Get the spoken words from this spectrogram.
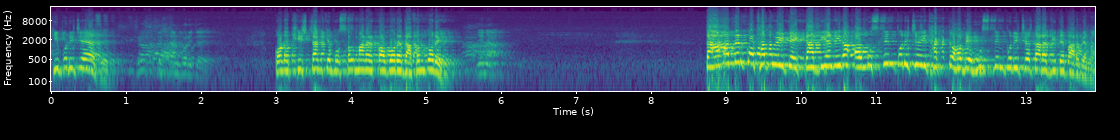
কি পরিচয় আছে? কোন খ্রিস্টানকে মুসলমানের কবরে দাফন করে? না আমাদের কথা তো এটাই কাদিয়ানিরা অমুসলিম পরিচয় থাকতে হবে মুসলিম পরিচয় তারা দিতে পারবে না।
